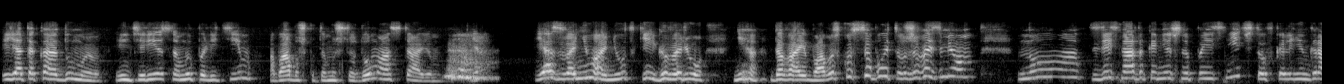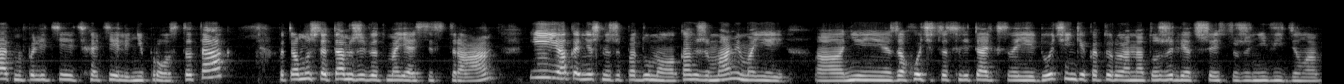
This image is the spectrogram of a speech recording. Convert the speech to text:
и я такая думаю, интересно, мы полетим, а бабушку-то мы что, дома оставим? Я, я звоню Анютке и говорю, не, давай бабушку с собой тоже возьмем. Но здесь надо, конечно, пояснить, что в Калининград мы полететь хотели не просто так, потому что там живет моя сестра. И я, конечно же, подумала, как же маме моей а, не захочется слетать к своей доченьке, которую она тоже лет шесть уже не видела.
